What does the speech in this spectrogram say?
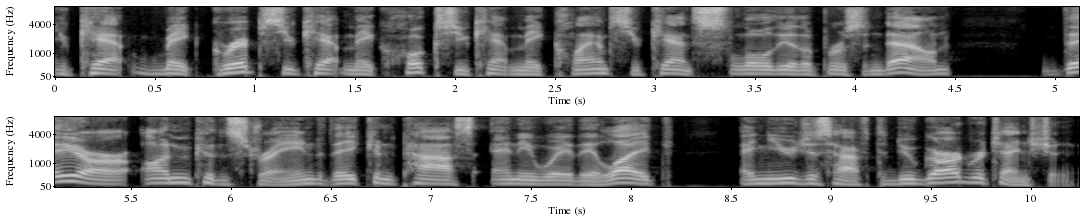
You can't make grips, you can't make hooks, you can't make clamps, you can't slow the other person down they are unconstrained. They can pass any way they like, and you just have to do guard retention.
